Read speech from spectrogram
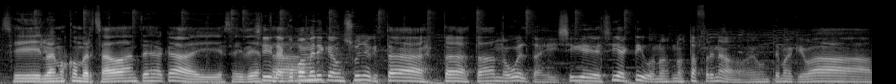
Sí, lo hemos conversado antes acá y esa idea Sí, está- la Copa América es un sueño que está, está, está dando vueltas y sigue, sigue activo, no, no está frenado. Es un tema que va,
